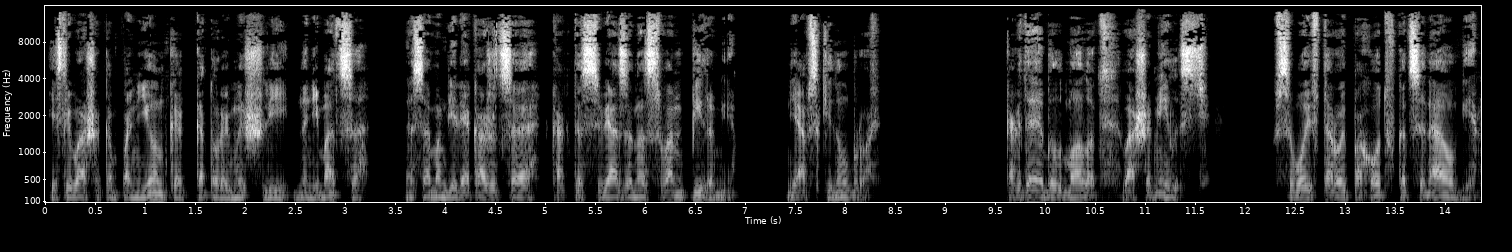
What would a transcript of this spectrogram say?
если ваша компаньонка, к которой мы шли наниматься, на самом деле окажется как-то связана с вампирами. Я вскинул бровь. Когда я был молод, ваша милость, в свой второй поход в Каценауге,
